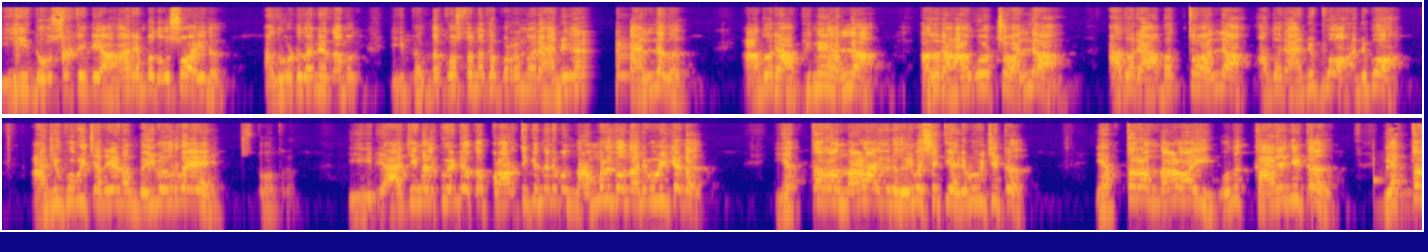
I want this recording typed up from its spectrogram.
ഈ ദിവസത്തിന്റെ ആരംഭ ദിവസമായത്. അതുകൊണ്ട് തന്നെ നമുക്ക് ഈ പെന്തക്കോസ്ത എന്നൊക്കെ പറയുന്ന ഒരു അനുകരണം അല്ലത്. അതൊരു അഭിനയം അല്ല. അതൊരു ആഘോഷം അല്ല. അതൊരു അബദ്ധമല്ല അതൊരു അനുഭവം അനുഭവം. അനുഭവിച്ചറിയണം ദൈവകൃപയെ. സ്തോത്രം. ഈ രാജ്യങ്ങൾക്ക് വേണ്ടിയൊക്കെ പ്രാർത്ഥിക്കുന്നതിന് മുമ്പ് നമ്മൾ ഇതൊന്ന് അനുഭവിക്കട്ടെ. എത്ര നാളായി ഒരു ദൈവശക്തി അനുഭവിച്ചിട്ട് എത്ര നാളായി ഒന്ന് കരഞ്ഞിട്ട് എത്ര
